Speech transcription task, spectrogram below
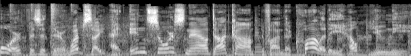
or visit their website at insourcenow.com to find the quality help you need.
